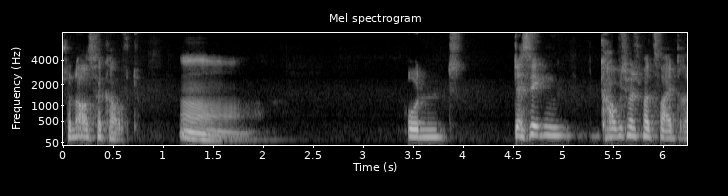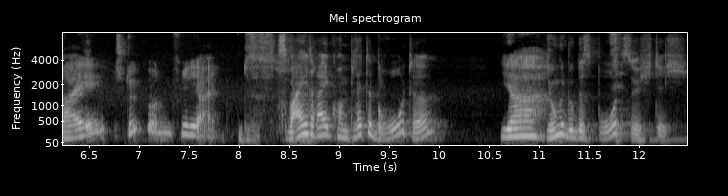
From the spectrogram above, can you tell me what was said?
schon ausverkauft. Hm. Und deswegen kaufe ich manchmal zwei, drei Stück und friere die ein. Zwei, drei komplette Brote? ja, Junge, du bist brotsüchtig.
